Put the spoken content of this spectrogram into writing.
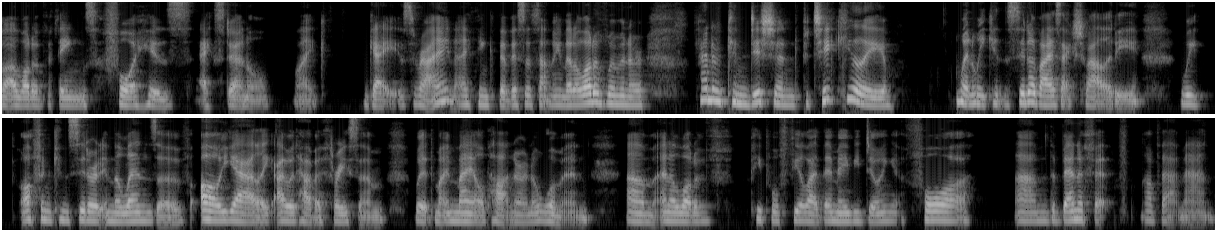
a lot of the things for his external like gaze right i think that this is something that a lot of women are kind of conditioned particularly when we consider bisexuality, we often consider it in the lens of, oh, yeah, like I would have a threesome with my male partner and a woman. Um, and a lot of people feel like they may be doing it for um, the benefit of that man.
